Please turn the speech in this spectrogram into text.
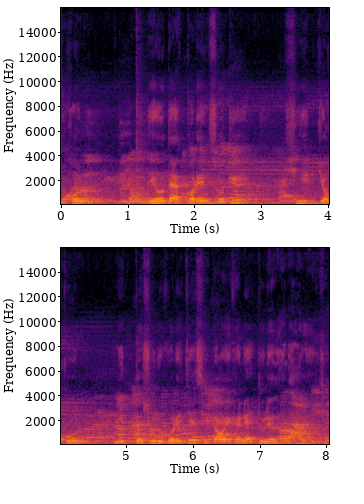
যখন দেহ ত্যাগ করেন সতী, শিব যখন নৃত্য শুরু করেছে, সেটাও এখানে তুলে ধরা হয়েছে।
